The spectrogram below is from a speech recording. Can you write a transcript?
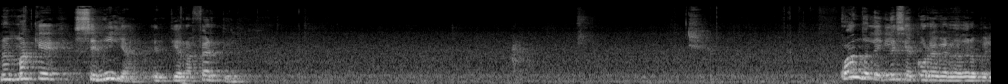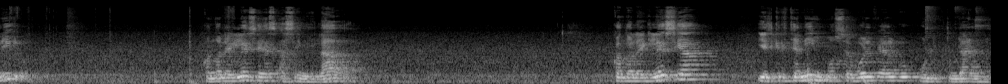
no es más que semilla en tierra fértil. ¿Cuándo la iglesia corre verdadero peligro? Cuando la iglesia es asimilada. Cuando la iglesia y el cristianismo se vuelve algo cultural.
